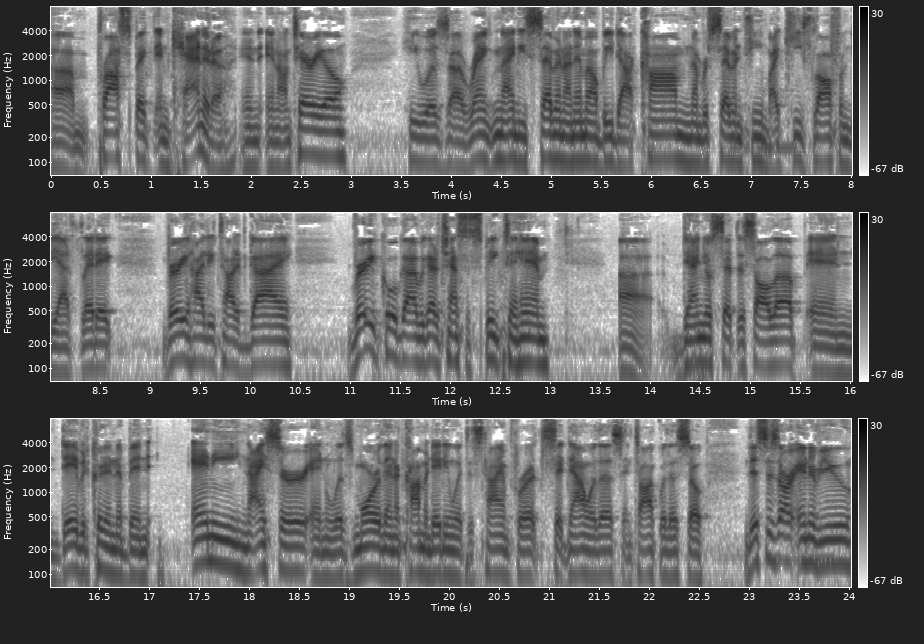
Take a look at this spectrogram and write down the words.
um, prospect in Canada, in, in Ontario. He was uh, ranked 97 on MLB.com, number 17 by Keith Law from The Athletic. Very highly touted guy. Very cool guy. We got a chance to speak to him. Uh, Daniel set this all up, and David couldn't have been any nicer and was more than accommodating with his time for it to sit down with us and talk with us. So, this is our interview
